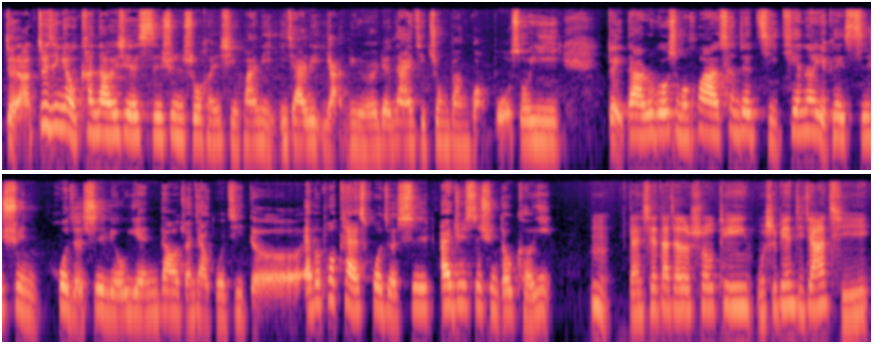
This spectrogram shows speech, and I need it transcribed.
对啊，最近也有看到一些私讯说很喜欢你意大利亚女儿的那一集重磅广播，所以对大家如果有什么话，趁这几天呢也可以私讯或者是留言到转角国际的 Apple Podcast 或者是 IG 私讯都可以。嗯，感谢大家的收听，我是编辑佳琪，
